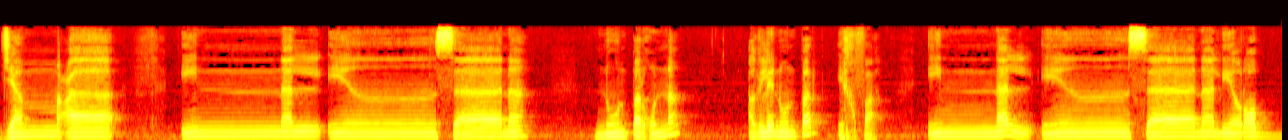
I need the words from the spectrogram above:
جمعا ان الانسان نون پر غنہ۔ اگلے نون پر اخفا۔ ان الانسان لرب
